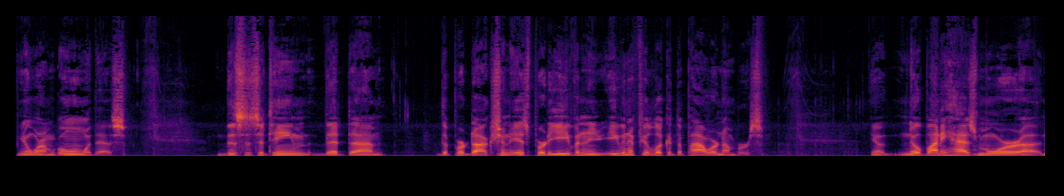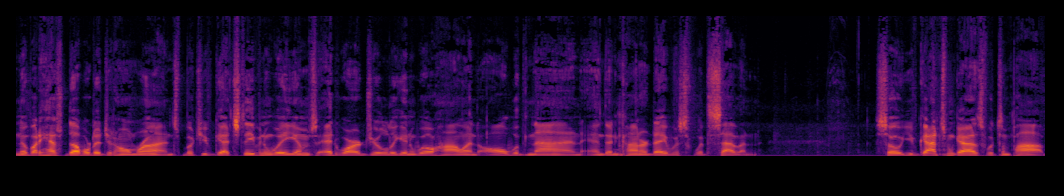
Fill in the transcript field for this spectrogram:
you know where I'm going with this. This is a team that um, the production is pretty even, and even if you look at the power numbers, you know, nobody has more, uh, nobody has double digit home runs, but you've got Stephen Williams, Edouard Julien, Will Holland all with nine, and then Connor Davis with seven. So you've got some guys with some pop.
